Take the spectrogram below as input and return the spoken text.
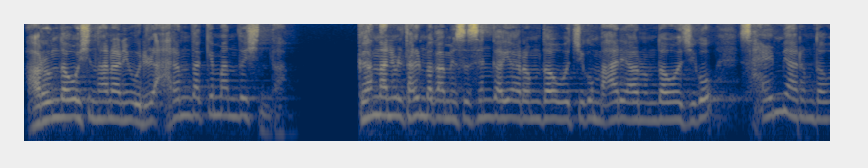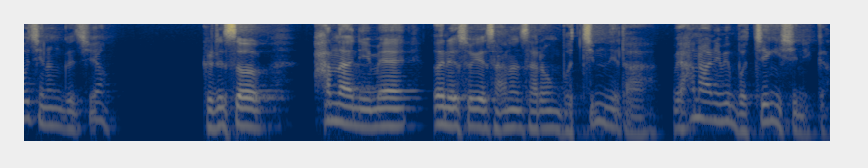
아름다우신 하나님 우리를 아름답게 만드신다. 그 하나님을 닮아가면서 생각이 아름다워지고 말이 아름다워지고 삶이 아름다워지는 거지요. 그래서 하나님의 은혜 속에 사는 사람은 멋집니다. 왜 하나님이 멋쟁이시니까.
